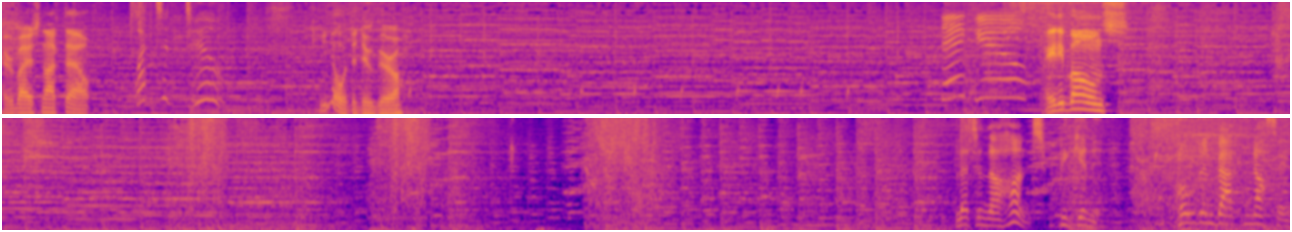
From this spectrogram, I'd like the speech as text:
Everybody's knocked out. What to do? You know what to do, girl. Thank you. 80 bones. Letting the hunt beginning. Holding back nothing.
